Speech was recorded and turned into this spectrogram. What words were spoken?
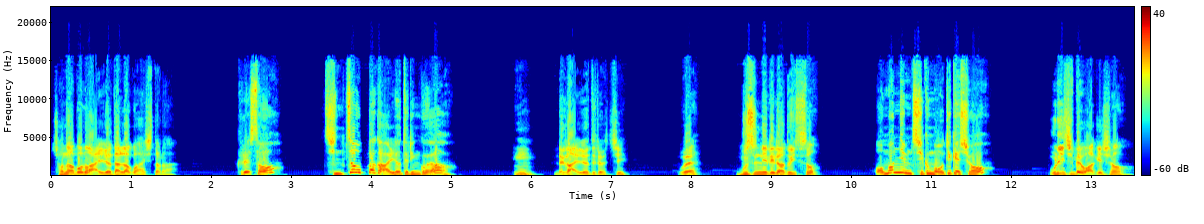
전화번호 알려달라고 하시더라. 그래서? 진짜 오빠가 알려드린 거야? 응, 내가 알려드렸지. 왜? 무슨 일이라도 있어? 어머님 지금 어디 계셔? 우리 집에 와 계셔.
